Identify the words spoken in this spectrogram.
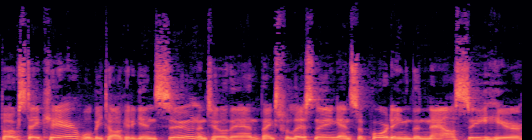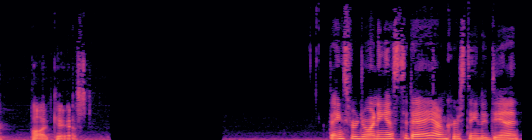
Folks, take care. We'll be talking again soon. Until then, thanks for listening and supporting the Now See Here podcast. Thanks for joining us today. I'm Christina Dent.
